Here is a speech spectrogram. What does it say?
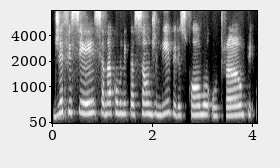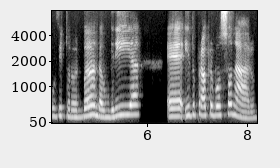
de eficiência na comunicação de líderes como o Trump, o Vitor Orbán, da Hungria, é, e do próprio Bolsonaro.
